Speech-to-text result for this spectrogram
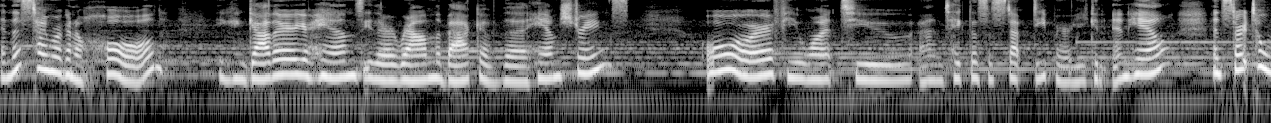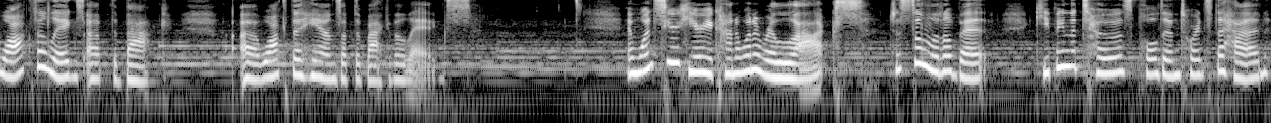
And this time we're going to hold. You can gather your hands either around the back of the hamstrings, or if you want to um, take this a step deeper, you can inhale and start to walk the legs up the back. Uh, walk the hands up the back of the legs. And once you're here, you kind of want to relax just a little bit, keeping the toes pulled in towards the head.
